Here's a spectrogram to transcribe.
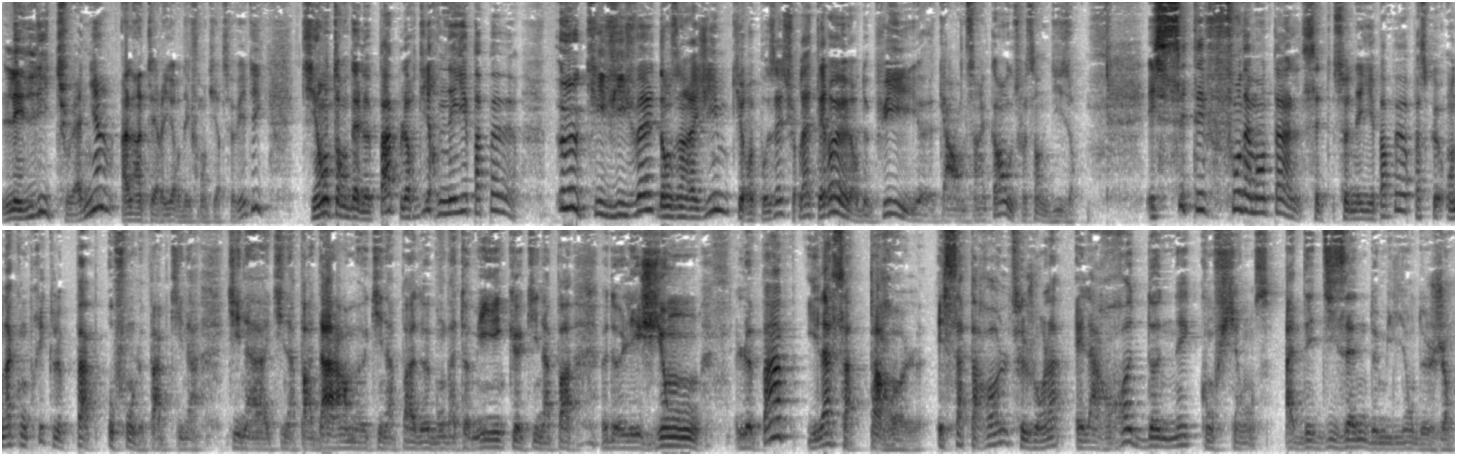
les Lituaniens à l'intérieur des frontières soviétiques, qui entendaient le pape leur dire n'ayez pas peur. Eux qui vivaient dans un régime qui reposait sur la terreur depuis 45 euh, ans ou 70 ans. Et c'était fondamental, ce n'ayez pas peur, parce qu'on a compris que le pape, au fond, le pape qui n'a, qui n'a, qui n'a pas d'armes, qui n'a pas de bombes atomiques, qui n'a pas de légion, le pape, il a sa parole. Et sa parole, ce jour-là, elle a redonné confiance à des dizaines de millions de gens.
